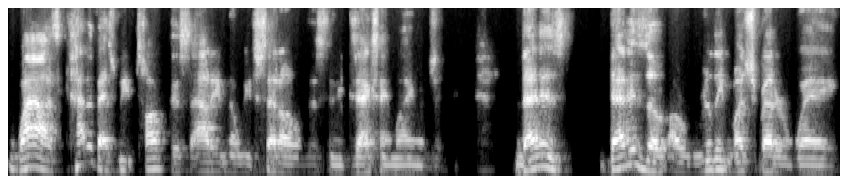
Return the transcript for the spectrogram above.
wow, it's kind of as we've talked this out, even though we've said all of this in the exact same language. That is that is a, a really much better way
